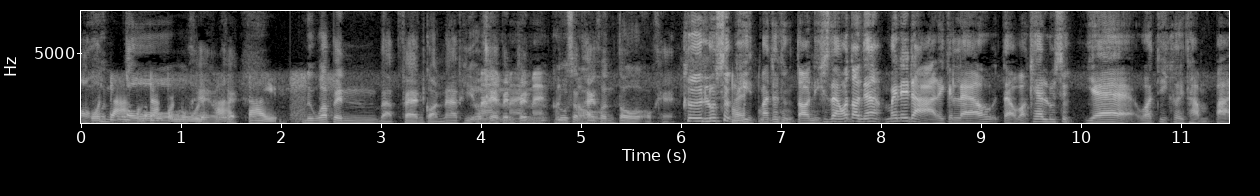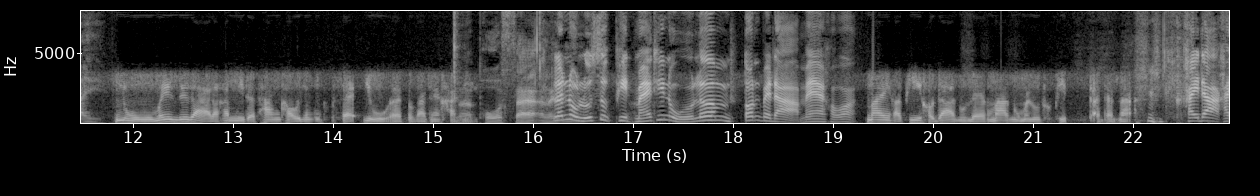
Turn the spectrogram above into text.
อ๋อโพสต์ด่าคนโตเขาหนักกว่าหนูเลยค่ะ โอเคโอเค ใช่ นึกว่าเป็นแบบแฟนก่อนหน้าพี่ โอเค ไม่เป็นเป็นไม่ไม่ ลูกสะพ้ายคคนนโตโต โอเค คือรู้สึกใช่ผิดมาจนถึงตอนนี้แสดงว่าตอนเนี้ยไม่ได้ด่าอะไรกันแล้ว แต่ว่าแค่รู้สึกแย่ว่าที่เคยทำไป หนูไม่ได้ด่าแล้วค่ะมีแต่ทางเขายังแสะอยู่อะไรประมาณเนี้ยค่ะพี่โพสต์แซะอะไรแล้วหนูรู้สึกผิดไหมที่หนูเริ่มต้นไปด่าแม่เขาอะไม่ค่ะพี่เขาด่าหนูแรงมากหนูไม่รู้สึกผิดอันนั้นนะ ใครด่าใคร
